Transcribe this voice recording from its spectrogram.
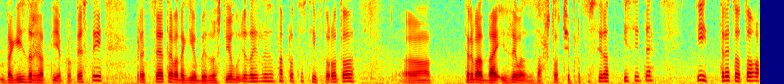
да ги издржат тие протести. Пред се треба да ги убедуваш тие луѓе да излезат на протести и второто треба да излева зашто ќе протестират истите. И третото,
